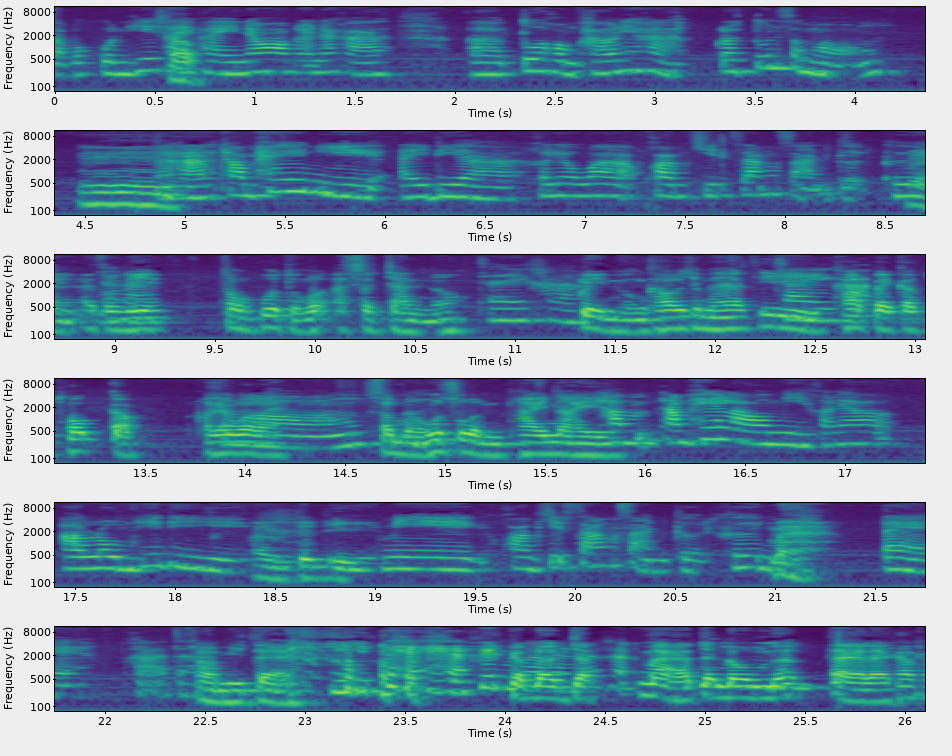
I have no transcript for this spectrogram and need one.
สรรพคุณที่คใช้รับภายนอกแล้วนะคะเอ่อตัวของเขาเนี่ยค่ะ กระตุ้นสมองอืมนะคะทำให้มีไอเดียเขาเรียกว่าความคิดสร้างสารรค์เกิดขึ้นแหมไอ้ตรงนะนี้คะ ต้องพูดถึงว่าอัศจรรย์เนาะใช่ค่ะกลิ่นของเขาใช่ไหมฮะที่ใช่ค่ะเข้าไปกระทบกับเขาเรียกว่าอะไรสมองสมองส่วนภายในทำทำให้เรามีเขาเรียกว่าอารมณ์ที่ดีอารมณ์ที่ดี มีความคิดสร้างสารรค์เกิดขึ้นแหมแต่ค่ะอาจารอ่าย์มีแต่ มีแต่ขึ้นมากำลังจะนะคะแหมแต่นมนะแต่อะไรครับ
